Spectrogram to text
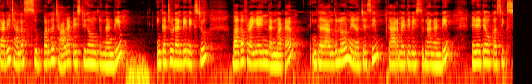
కానీ చాలా సూపర్గా చాలా టేస్టీగా ఉంటుందండి. ఇంకా చూడండి నెక్స్ట్ బాగా ఫ్రై అయిందనమాట ఇంకా అందులో నేను వచ్చేసి కారం అయితే వేస్తున్నానండి. నేనైతే ఒక సిక్స్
